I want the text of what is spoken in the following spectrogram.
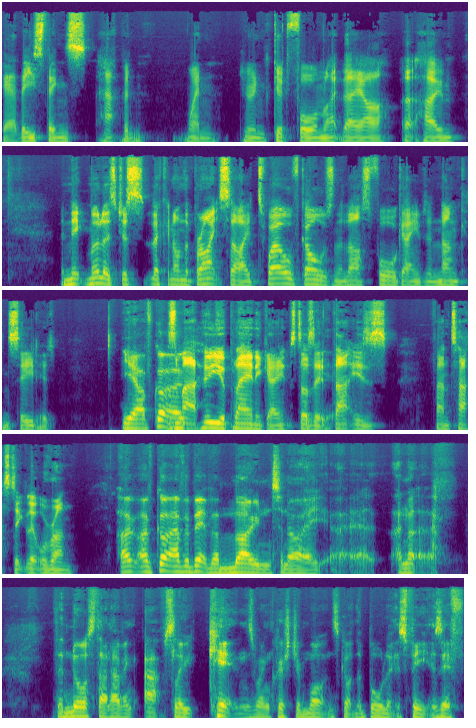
yeah, these things happen when you're in good form like they are at home. And Nick Muller's just looking on the bright side 12 goals in the last four games and none conceded. Yeah, I've got. Doesn't a- matter who you're playing against, does it? That is fantastic little run. I- I've got to have a bit of a moan tonight, uh, and uh, the North Stand having absolute kittens when Christian Walton's got the ball at his feet, as if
